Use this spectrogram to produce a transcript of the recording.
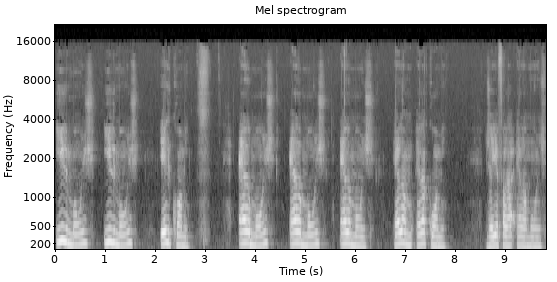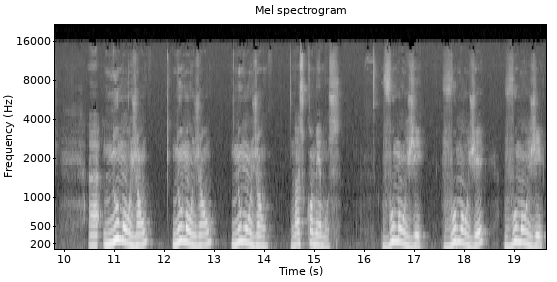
il mange, il mange, ele come. Ela mange, ela mange, ela mange, ela, ela come. Já ia falar ela mange. Uh, nous mangeons, nous mangeons, nous mangeons. Nós comemos. Vous mangez, vous mangez, vous mangez.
